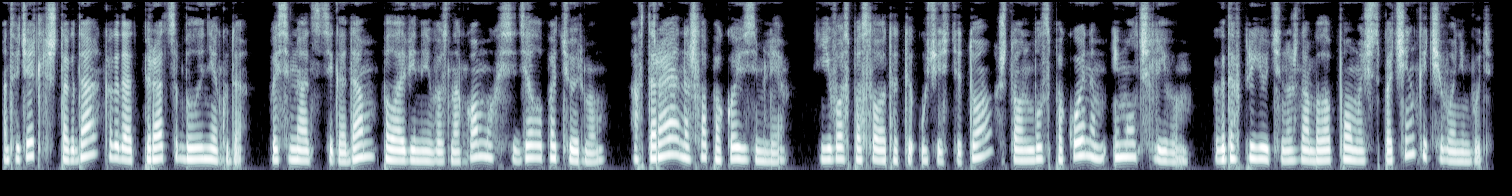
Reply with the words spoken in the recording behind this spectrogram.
отвечать лишь тогда, когда отпираться было некуда. К 18 годам половина его знакомых сидела по тюрьмам, а вторая нашла покой в земле. Его спасло от этой участи то, что он был спокойным и молчаливым. Когда в приюте нужна была помощь с починкой чего-нибудь,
